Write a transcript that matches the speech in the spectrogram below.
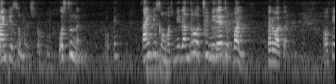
థ్యాంక్ యూ సో మచ్ వస్తుందండి. Okay thank you so much మీరందరూ వచ్చి మీరే చెప్పాలి తర్వాత. ఓకే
